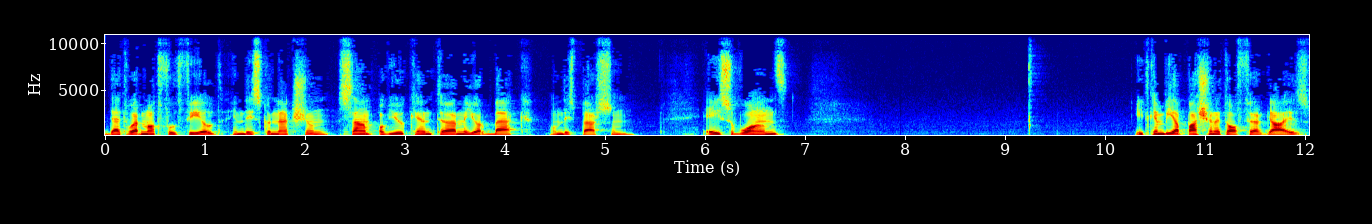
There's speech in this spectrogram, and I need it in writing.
that were not fulfilled in this connection. Some of you can turn your back on this person. Ace of Wands, It can be a passionate offer, guys.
